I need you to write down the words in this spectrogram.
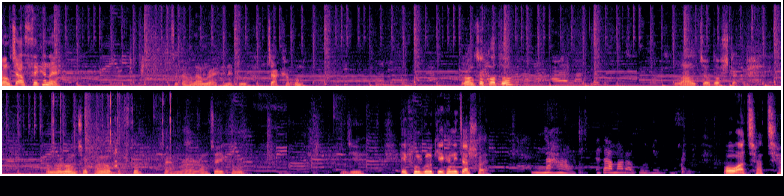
রং চা আছে এখানে? আচ্ছা তাহলে আমরা এখানে একটু চা খাব। রং চা কত? লাল চা দশ টাকা। আমরা রং চা খাওয়া অভ্যস্ত, তাই আমরা রং চাই খাব। জি। এই ফুলগুলো কি এখানেই চাষ হয়? না এটা আমার আপু গিফট দিছে ও আচ্ছা আচ্ছা।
